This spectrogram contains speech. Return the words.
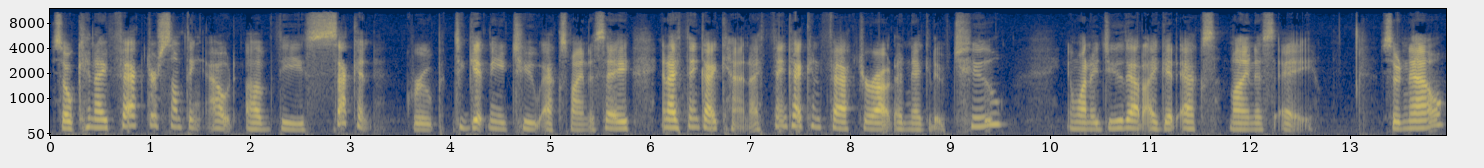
So can I factor something out of the second group to get me to x minus a? And I think I can. I think I can factor out a negative 2. And when I do that, I get x minus a. So now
